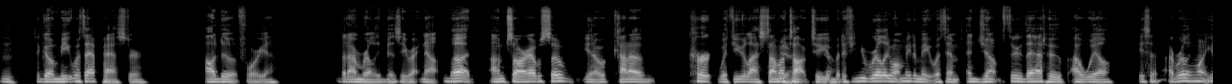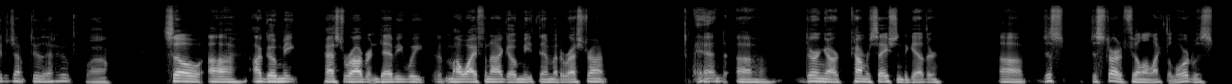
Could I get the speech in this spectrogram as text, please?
Hmm. to go meet with that pastor, I'll do it for you. But I'm really busy right now. But I'm sorry, I was so, you know, kind of curt with you last time I talked to you. yeah. But if you really want me to meet with him and jump through that hoop, I will. He said, I really want you to jump through that hoop. Wow. So uh, I'll go meet Pastor Robert and Debbie. We, my wife and I, go meet them at a restaurant, and uh, during our conversation together, uh, just just started feeling like the Lord was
